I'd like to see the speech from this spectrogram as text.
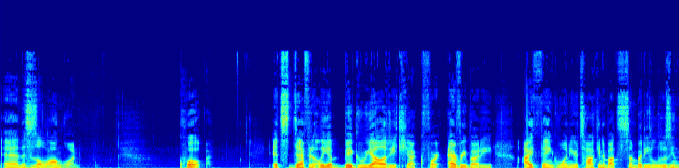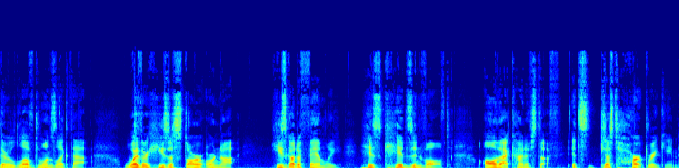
And this is a long one. Quote, it's definitely a big reality check for everybody, I think, when you're talking about somebody losing their loved ones like that. Whether he's a star or not, he's got a family, his kids involved, all that kind of stuff. It's just heartbreaking.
